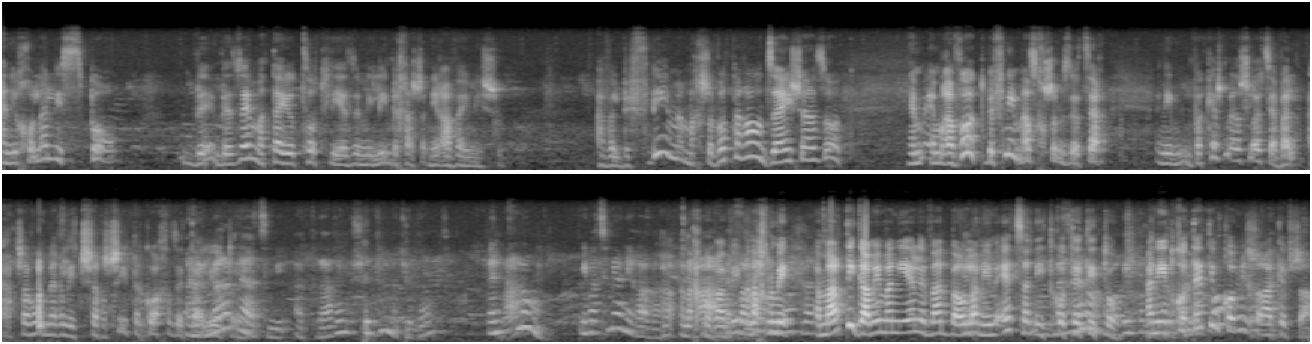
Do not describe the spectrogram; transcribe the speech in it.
אני יכולה לספור בזה מתי יוצאות לי איזה מילים בכלל שאני רבה עם מישהו. אבל בפנים, המחשבות הרעות, זה האישה הזאת. הן רבות בפנים, אז חושבים שזה יוצא... אני מבקש ממנו שלא יוצא, אבל עכשיו הוא אומר לי, תשרשי את הכוח הזה, תעלי אותו. אני אומרת לעצמי, את רבה עם שדים, את יודעת? אין כלום. עם עצמי אני רבה. אה, אנחנו רבים, אנחנו... אמרתי, גם אם אני אהיה לבד בעולם עם עץ, אני אתקוטט איתו. אני אתקוטט עם כל מי שרק אפשר.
